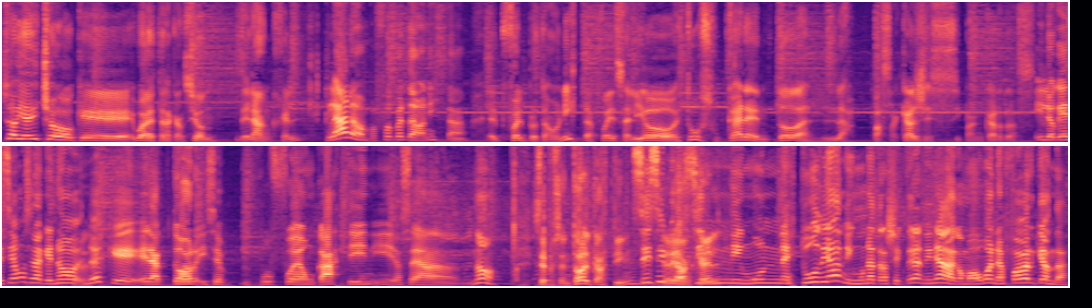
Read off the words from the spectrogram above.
yo había dicho que, bueno, esta es la canción del ángel. Claro, pues fue protagonista. Él fue el protagonista, fue, salió, estuvo su cara en todas las pasacalles y pancartas. Y lo que decíamos era que no, no es que era actor y se fue a un casting y, o sea, no. Se presentó al casting Sí, sí, del pero ángel. sin ningún estudio, ninguna trayectoria ni nada. Como, bueno, fue a ver qué onda.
